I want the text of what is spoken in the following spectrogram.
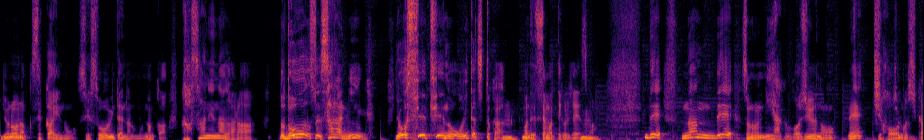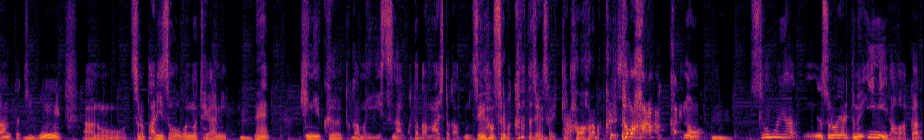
世の中世界の世相みたいなのもなんか重ねながらとどうせさらに 妖精帝の生い立ちとかうん。まで迫ってくるじゃないですか。で、なんで、その250のね、地方の士官たちに、あの、そのバリ雑言の手紙、うん。ね、皮肉とかも陰湿な言葉回しとか、前半そればっかだったじゃないですか、言ったら。パワハラばっかりですパワハラばっかりの、うん。そのや、そのやりとりの意味が分かっ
